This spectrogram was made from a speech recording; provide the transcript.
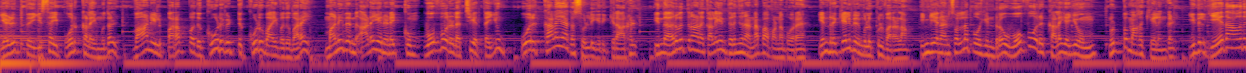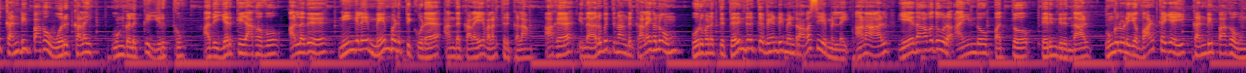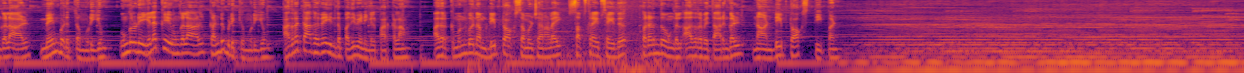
எழுத்து இசை போர்க்கலை முதல் வானில் பறப்பது கூடுவிட்டு கூடுபாய்வது வரை மனிதன் அடைய நினைக்கும் ஒவ்வொரு லட்சியத்தையும் ஒரு கலையாக சொல்லி இருக்கிறார்கள் இந்த அறுபத்தி நாலு கலையும் தெரிஞ்சு நான் என்னப்பா பண்ண போறேன்? என்ற கேள்வி உங்களுக்குள் வரலாம். இங்கே நான் சொல்ல போகின்ற ஒவ்வொரு கலையையும் நுட்பமாக கேளுங்கள். இதில் ஏதாவது கண்டிப்பாக ஒரு கலை உங்களுக்கு இருக்கும். அது இயற்கையாகவோ அல்லது நீங்களே மேம்படுத்தி கூட அந்த கலையை வளர்த்திருக்கலாம். ஆக இந்த அறுபத்தி நான்கு கலைகளும் ஒருவனுக்கு தெரிந்திருக்க வேண்டும் என்ற அவசியமில்லை. ஆனால் ஏதாவது ஒரு ஐந்தோ பத்தோ தெரிந்திருந்தால் உங்களுடைய வாழ்க்கையை கண்டிப்பாக உங்களால் மேம்படுத்த முடியும். உங்களுடைய இலக்கை உங்களால் கண்டுபிடிக்க முடியும். அதற்காகவே இந்த பதிவை நீங்கள் பார்க்கலாம். அதற்கு முன்பு நம் டீப் டாக்ஸ் தமிழ் சேனலை சப்ஸ்கிரைப் செய்து தொடர்ந்து உங்கள் ஆதரவை தாருங்கள். நான் டீப் டாக்ஸ் தீபன்.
